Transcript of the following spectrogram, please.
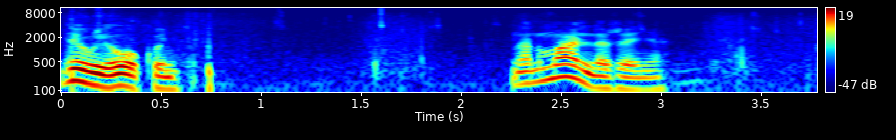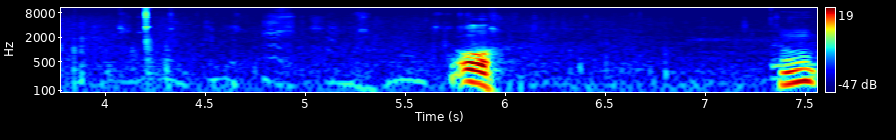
Диви, окунь. Нормально, Женя. О! М?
